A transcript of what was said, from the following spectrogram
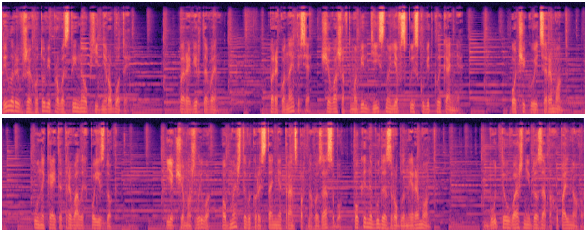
Дилери вже готові провести необхідні роботи. Перевірте ВЕН. Переконайтеся, що ваш автомобіль дійсно є в списку відкликання. Очікується ремонт. Уникайте тривалих поїздок. Якщо можливо, обмежте використання транспортного засобу, поки не буде зроблений ремонт. Будьте уважні до запаху пального.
